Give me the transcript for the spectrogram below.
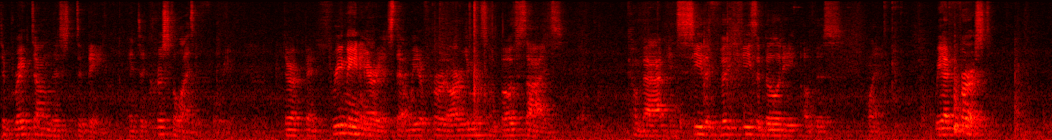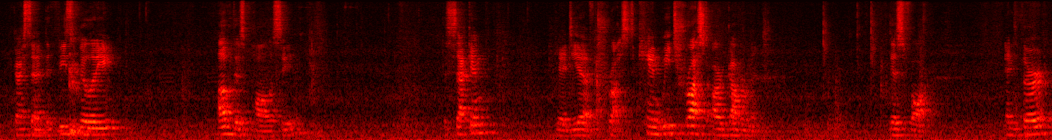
to break down this debate and to crystallize it for you, there have been three main areas that we have heard arguments on both sides combat and see the feasibility of this plan. We had first, like I said, the feasibility of this policy. The second, the idea of trust. Can we trust our government this far? And third,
